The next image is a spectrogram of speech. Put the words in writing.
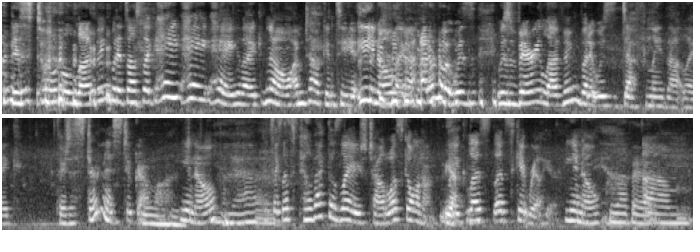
this total loving, but it's also like, hey, hey, hey, like no, I'm talking to you. You know, like I don't know. It was it was very loving, but it was definitely that like. There's a sternness to grandma, you know. Yes. It's like let's peel back those layers, child. What's going on? Yeah. Like let's let's get real here, you know. Love it. Um,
